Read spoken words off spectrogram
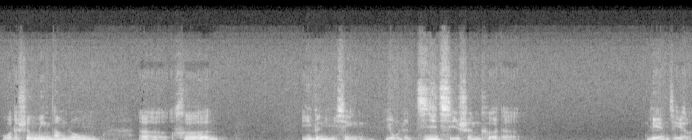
我的生命当中。呃，和一个女性有着极其深刻的链接了，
